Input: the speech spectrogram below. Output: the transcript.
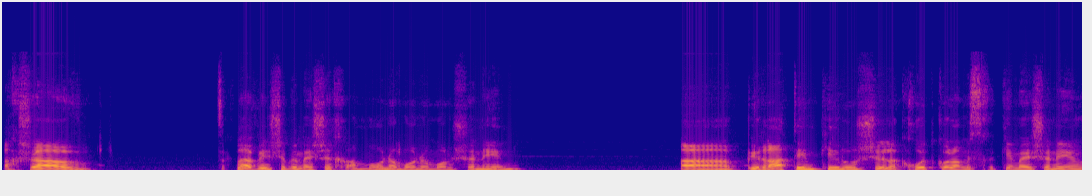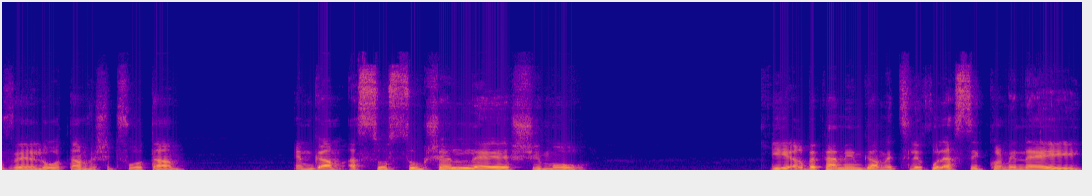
עכשיו, צריך להבין שבמשך המון המון המון שנים, הפיראטים כאילו, שלקחו את כל המשחקים הישנים והעלו אותם ושיתפו אותם, הם גם עשו סוג של uh, שימור. כי הרבה פעמים גם הצליחו להשיג כל מיני,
